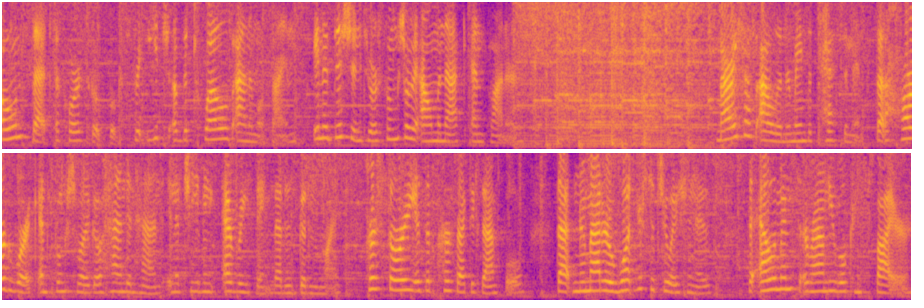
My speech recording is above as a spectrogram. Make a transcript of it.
own set of horoscope books for each of the 12 animal signs, in addition to her feng shui almanac and planner. Maritas Allen remains a testament that hard work and feng shui go hand in hand in achieving everything that is good in life. Her story is a perfect example that no matter what your situation is, the elements around you will conspire.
